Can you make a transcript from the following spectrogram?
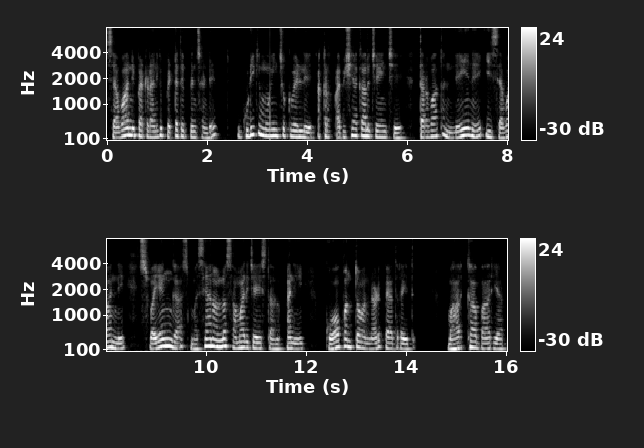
శవాన్ని పెట్టడానికి పెట్టె తెప్పించండి. గుడికి మోయించుకు వెళ్ళి అక్కడ అభిషేకాలు చేయించి తర్వాత నేనే ఈ శవాన్ని స్వయంగా శ్మశానంలో సమాధి చేయిస్తాను అని కోపంతో అన్నాడు పేద రైతు మార్కా భార్య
